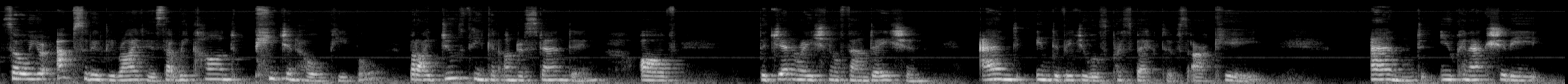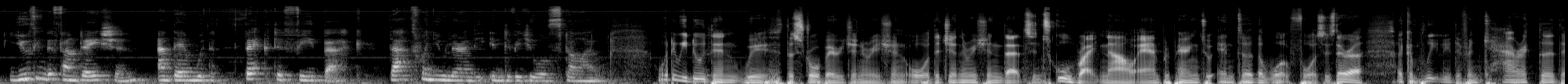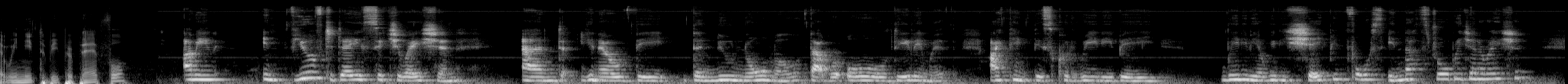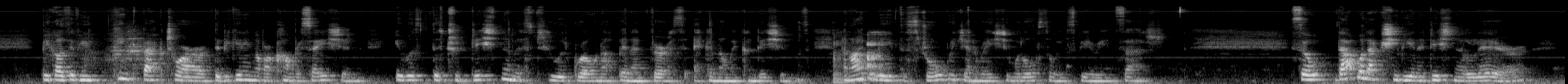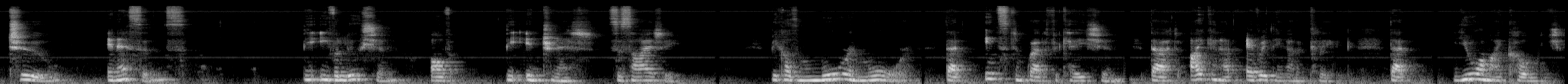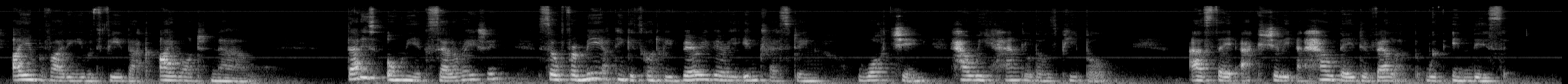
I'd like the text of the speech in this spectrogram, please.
So you're absolutely right, is that we can't pigeonhole people, but I do think an understanding of the generational foundation and individuals' perspectives are key. And you can actually, using the foundation and then with effective feedback, that's when you learn the individual style. What do we do then with the strawberry generation or the generation that's in school right now and preparing to enter the workforce? Is there a, a completely different character that we need to be prepared for? I mean, in view of today's situation and you know the the new normal that we're all dealing with, I think this could really be really be a really shaping force in that strawberry generation. Because if you think back to our the beginning of our conversation, it was the traditionalists who had grown up in adverse economic conditions. Mm-hmm. And I believe the strawberry generation will also experience that. So that will actually be an additional layer to, in essence, the evolution of the internet society. Because more and more, that instant gratification, that I can have everything at a click, that you are my coach. I am providing you with feedback. I want it now. That is only accelerating. So for me, I think it's going to be very, very interesting watching how we handle those people as they actually and how they develop within this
